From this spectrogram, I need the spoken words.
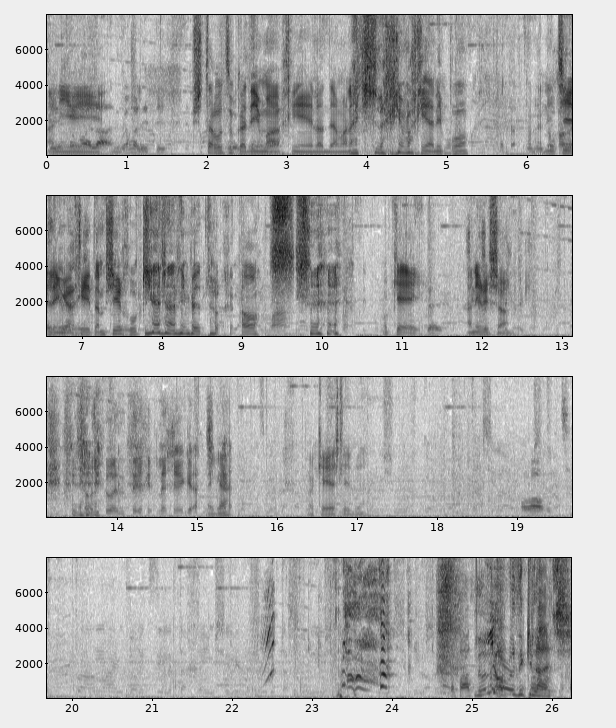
אני- גם עליתי. פשוט תרוצו קדימה, אחי, לא יודע מה להגיד לכם, אחי, אני פה. אני chilling, אחי, תמשיכו, כן, אני בתוך... או. אוקיי, אוקיי. אני ראשון. אפשר לקרוא לך רגע. רגע. אוקיי, יש לי את זה. יואו, איזה קלאץ'.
